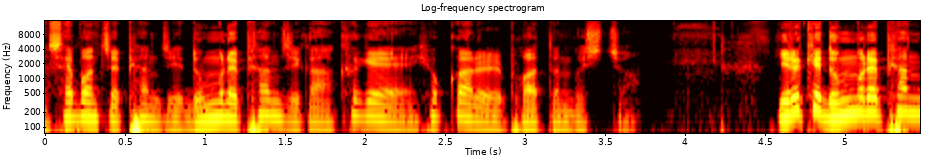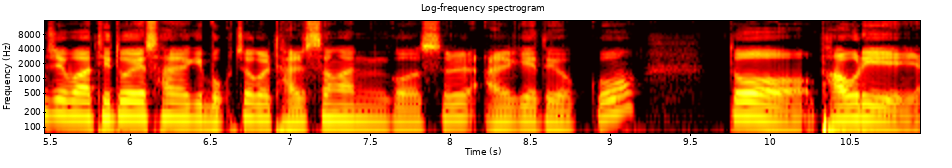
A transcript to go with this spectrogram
세 번째 편지, 눈물의 편지가 크게 효과를 보았던 것이죠. 이렇게 눈물의 편지와 디도의 사역이 목적을 달성한 것을 알게 되었고 또 바울이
